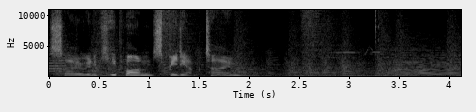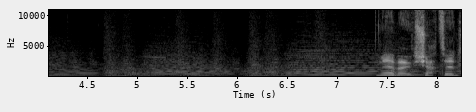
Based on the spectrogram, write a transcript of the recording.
So we're going to keep on speeding up time. They're both shattered.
